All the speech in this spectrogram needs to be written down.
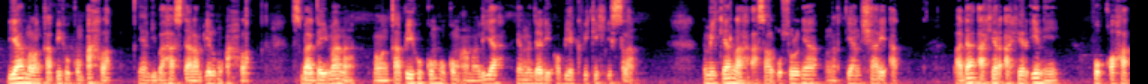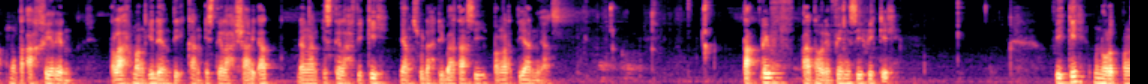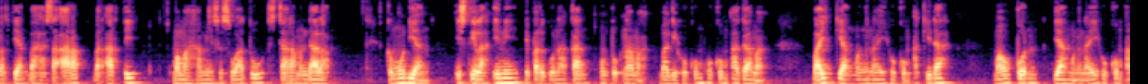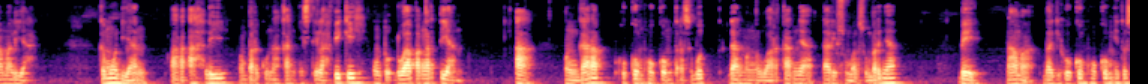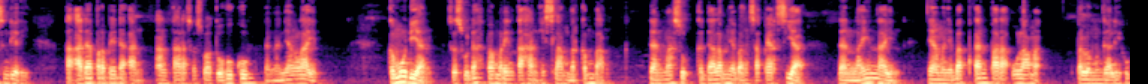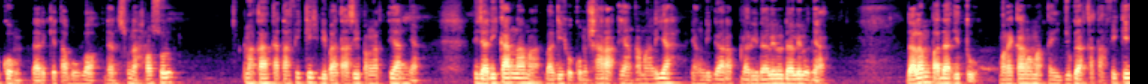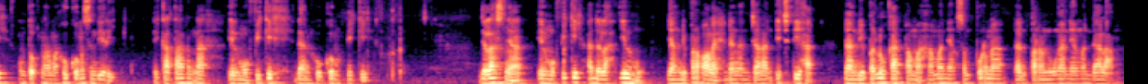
Dia melengkapi hukum akhlak yang dibahas dalam ilmu akhlak sebagaimana melengkapi hukum-hukum amaliyah yang menjadi objek fikih Islam. Demikianlah asal-usulnya pengertian syariat. Pada akhir-akhir ini, fukoha mutaakhirin telah mengidentikan istilah syariat dengan istilah fikih yang sudah dibatasi pengertiannya. Takrif atau definisi fikih. Fikih menurut pengertian bahasa Arab berarti memahami sesuatu secara mendalam. Kemudian, istilah ini dipergunakan untuk nama bagi hukum-hukum agama, baik yang mengenai hukum akidah maupun yang mengenai hukum amaliyah. Kemudian, para ahli mempergunakan istilah fikih untuk dua pengertian. A. Menggarap hukum-hukum tersebut dan mengeluarkannya dari sumber-sumbernya. B. Nama bagi hukum-hukum itu sendiri. Tak ada perbedaan antara sesuatu hukum dengan yang lain. Kemudian, sesudah pemerintahan Islam berkembang dan masuk ke dalamnya bangsa Persia dan lain-lain yang menyebabkan para ulama perlu menggali hukum dari kitabullah dan sunnah Rasul, maka kata fikih dibatasi pengertiannya. Dijadikan nama bagi hukum syarak yang amaliyah yang digarap dari dalil-dalilnya. Dalam pada itu, mereka memakai juga kata fikih untuk nama hukum sendiri. Dikatakan nah ilmu fikih dan hukum fikih. Jelasnya, ilmu fikih adalah ilmu yang diperoleh dengan jalan ijtihad dan diperlukan pemahaman yang sempurna dan perenungan yang mendalam.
